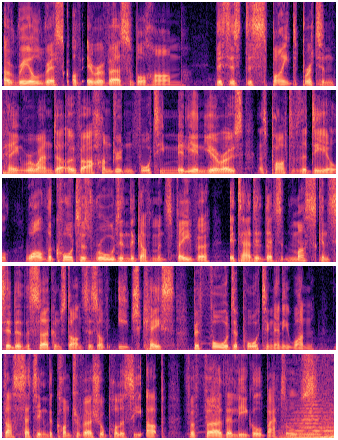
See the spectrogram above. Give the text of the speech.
a real risk of irreversible harm. This is despite Britain paying Rwanda over 140 million euros as part of the deal. While the court has ruled in the government's favour, it added that it must consider the circumstances of each case before deporting anyone, thus setting the controversial policy up for further legal battles.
